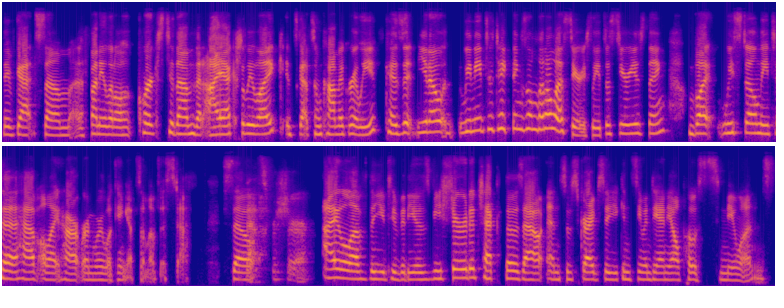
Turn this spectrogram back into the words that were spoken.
They've got some uh, funny little quirks to them that i actually like. It's got some comic relief because it you know we need to take things a little less seriously. It's a serious thing but we still need to have a light heart when we're looking at some of this stuff. So that's for sure. I love the YouTube videos. Be sure to check those out and subscribe so you can see when Danielle posts new ones.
